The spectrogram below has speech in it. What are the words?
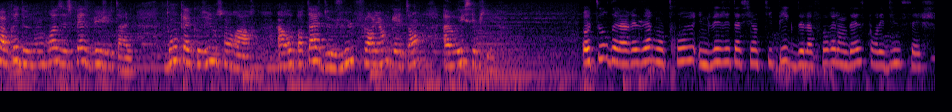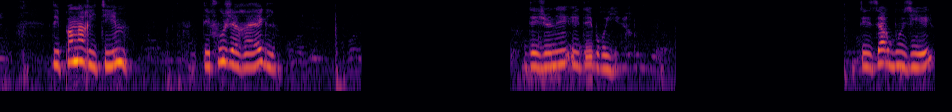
abrite de nombreuses espèces végétales, dont quelques-unes sont rares. Un reportage de Jules, Florian, Gaëtan, Aloïs et Pierre. Autour de la réserve, on trouve une végétation typique de la forêt landaise pour les dunes sèches. Des pins maritimes, des fougères règles, des genêts et des bruyères, des arbousiers,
